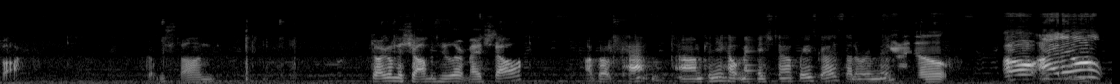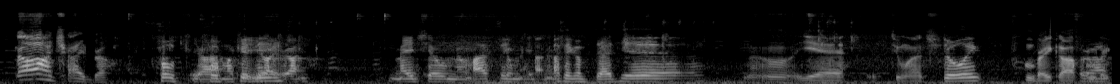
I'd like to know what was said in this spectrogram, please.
Fuck. Got me stunned. Going on the Shaman Healer at Mage Tower. I've got Cat. Um, can you help Mage Tower, please, guys? That are in mid. I know. Oh, I know. No, I tried, bro. Full, You're full right, I'm kidney. Right, right. Mage heal, no. I think I. I think I'm dead here. No, yeah, too much. Dueling. I'm break off. I'm Alright. break.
